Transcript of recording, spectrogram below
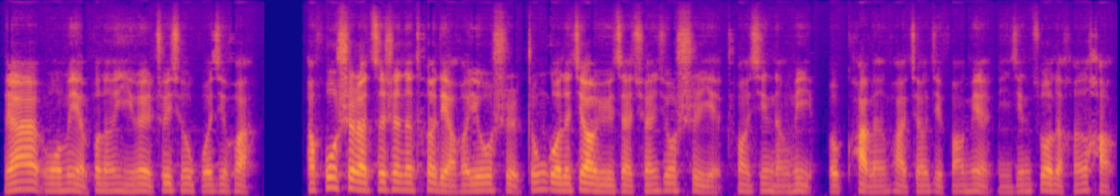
然而，我们也不能一味追求国际化，而忽视了自身的特点和优势。中国的教育在全球视野、创新能力和跨文化交际方面已经做得很好。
